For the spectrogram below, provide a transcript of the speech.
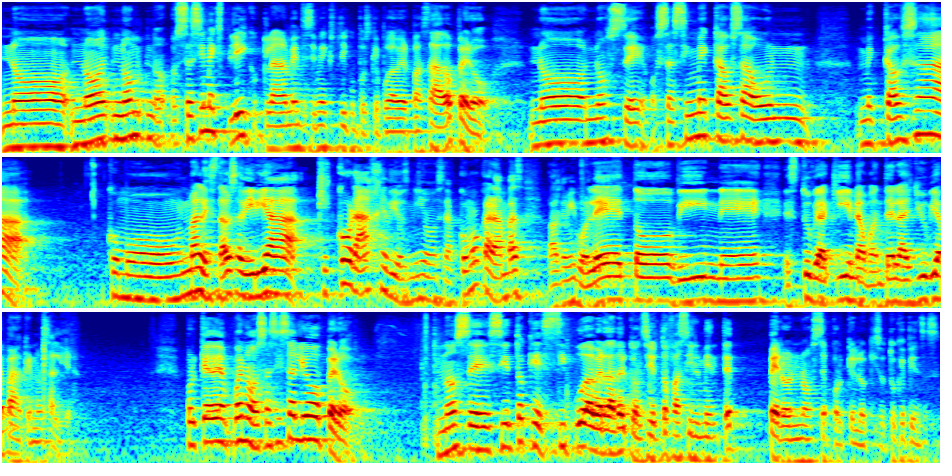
No, no, no, no, o sea, sí me explico, claramente sí me explico pues qué puede haber pasado, pero no, no sé, o sea, sí me causa un, me causa como un malestar, o sea, diría, qué coraje, Dios mío, o sea, cómo carambas pagué mi boleto, vine, estuve aquí, me aguanté la lluvia para que no saliera. Porque, bueno, o sea, sí salió, pero no sé, siento que sí pudo haber dado el concierto fácilmente, pero no sé por qué lo quiso. ¿Tú qué piensas?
